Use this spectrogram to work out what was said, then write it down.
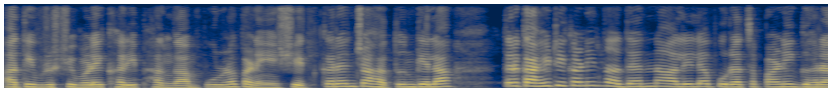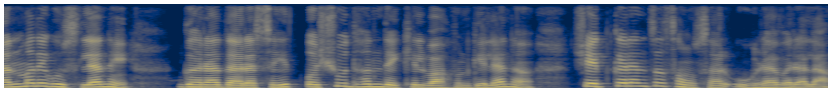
अतिवृष्टीमुळे खरीप हंगाम पूर्णपणे शेतकऱ्यांच्या हातून गेला. तर काही ठिकाणी नद्यांना आलेल्या पुराचं पाणी घरांमध्ये घुसल्याने घरादारासहित पशुधन देखील वाहून गेल्यानं शेतकऱ्यांचा संसार उघड्यावर आला.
